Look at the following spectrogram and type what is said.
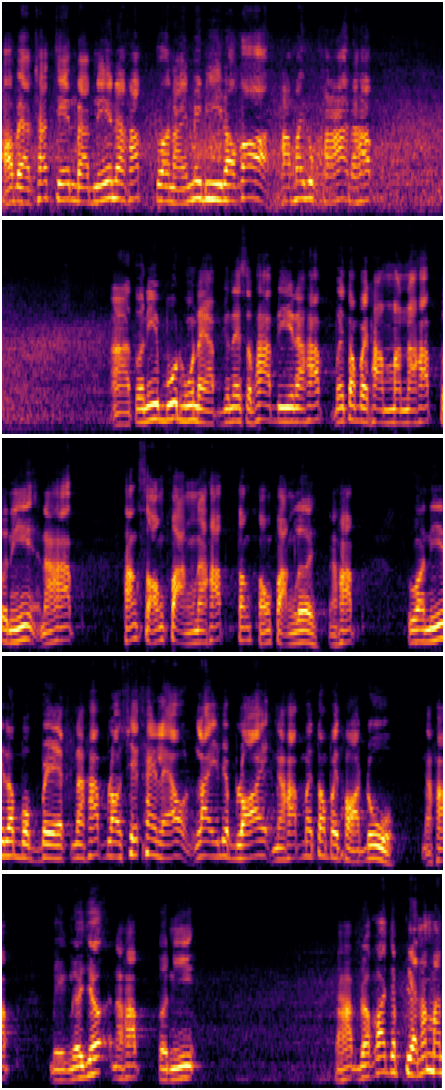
เอาแบบชัดเจนแบบนี้นะครับ ตัวไหนไม่ดีเราก็ทำให้ลูกค้านะครับอ่าตัวนี้บูทหูแหนบอยู่ในสภาพดีนะครับ ไม่ต้องไปทำมันนะครับ ตัวนี้นะครับ ทั้งสองฝั่งนะครับทั้งสองฝั่งเลยนะครับ ตัวนี้ระบบเบรกนะครับ เราเช็คให้แล้วไล่เรียบร้อยนะครับ ไม่ต้องไปถอดดูนะครับ เบรกเหลือเยอะนะครับ ตัวนี้นะครับเดี๋ยวก็จะเปลี่ยนน้ำมัน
